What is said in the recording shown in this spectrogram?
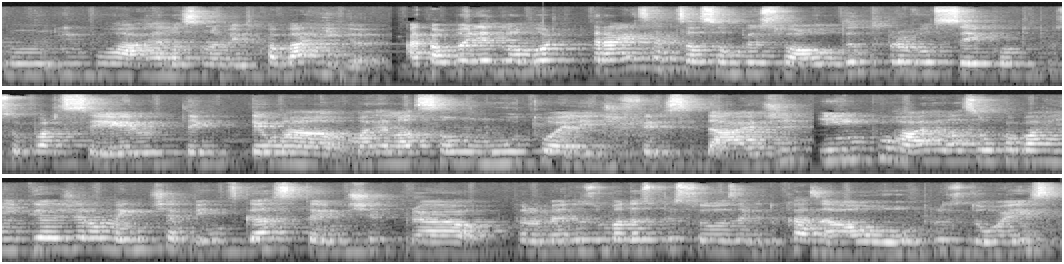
com empurrar relacionamento com a barriga. A calmaria do amor traz satisfação pessoal tanto para você quanto pro seu parceiro, tem que ter uma, uma relação mútua ali de felicidade e empurrar a relação com a barriga geralmente é bem desgastante para pelo menos uma das pessoas ali do casal ou pros dois.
